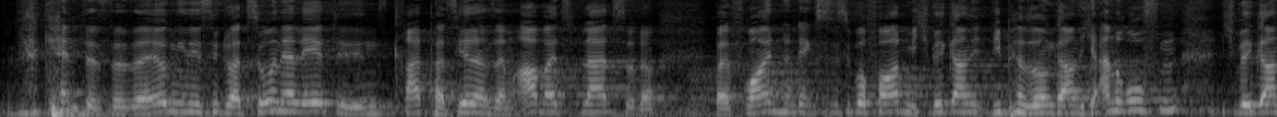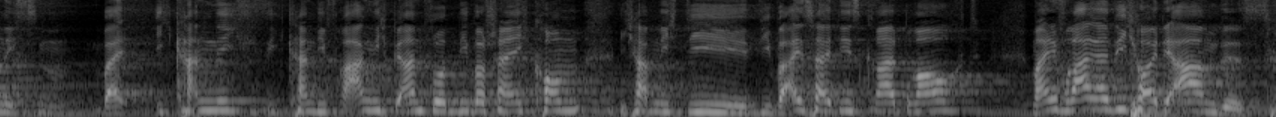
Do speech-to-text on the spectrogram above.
Wer kennt das, dass er irgendwie eine Situation erlebt, die gerade passiert an seinem Arbeitsplatz oder bei Freunden und denkst, das überfordert mich, ich will gar nicht, die Person gar nicht anrufen, ich will gar nichts weil ich kann nicht, ich kann die Fragen nicht beantworten, die wahrscheinlich kommen. Ich habe nicht die, die Weisheit, die es gerade braucht. Meine Frage an dich heute Abend ist,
